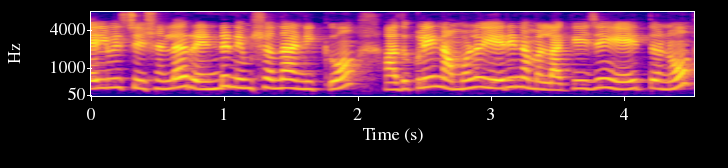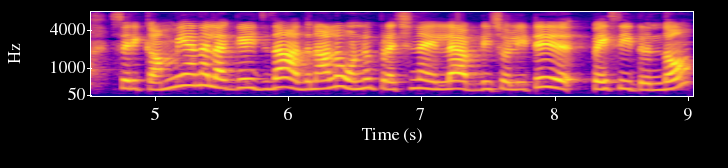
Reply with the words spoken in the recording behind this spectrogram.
ரயில்வே ஸ்டேஷனில் ரெண்டு நிமிஷம் தான் நிற்கும் அதுக்குள்ளேயே நம்மளும் ஏறி நம்ம லக்கேஜையும் ஏற்றணும் சரி கம்மியான லக்கேஜ் தான். அதனால ஒன்றும் பிரச்சனை இல்லை அப்படி சொல்லிட்டு பேசிகிட்டு இருந்தோம்.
